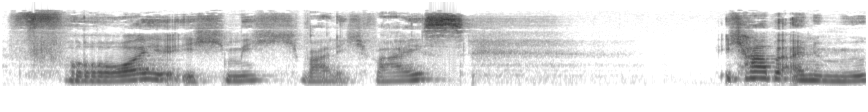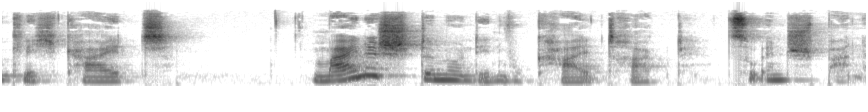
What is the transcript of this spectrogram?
freue ich mich, weil ich weiß, ich habe eine Möglichkeit, meine Stimme und den Vokaltrakt zu entspannen.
